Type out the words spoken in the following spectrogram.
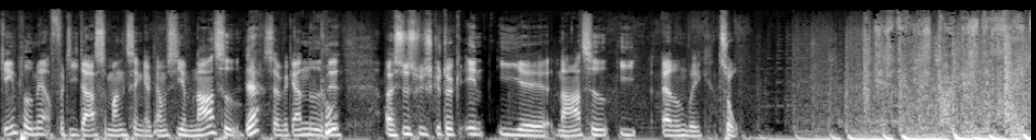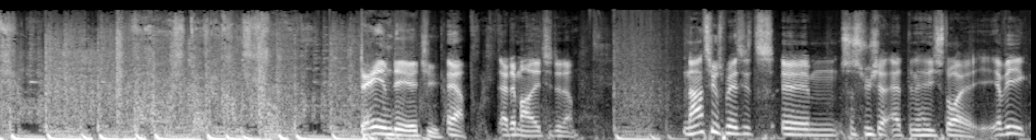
gameplayet mere, fordi der er så mange ting, jeg gerne vil sige om narrativ. Ja. Så jeg vil gerne ned i Cool. det. Og jeg synes, vi skal dykke ind i øh, narrativ i Alan Wake 2. Damn, det er edgy. Ja, ja det er meget edgy, det der. Narrativsmæssigt, øhm, så synes jeg, at den her historie... Jeg ved ikke,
